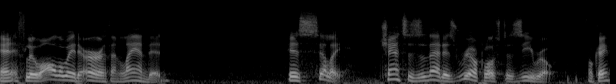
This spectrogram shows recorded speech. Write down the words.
and it flew all the way to Earth and landed is silly. Chances of that is real close to zero. Okay?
